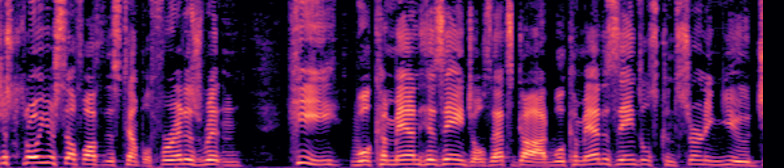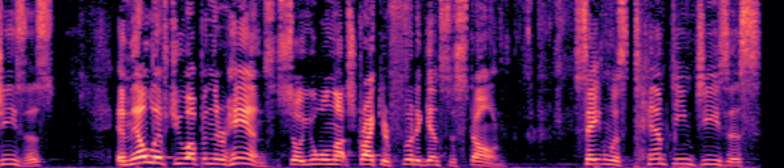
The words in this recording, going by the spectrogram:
just throw yourself off this temple, for it is written, He will command His angels, that's God, will command His angels concerning you, Jesus, and they'll lift you up in their hands so you will not strike your foot against a stone. Satan was tempting Jesus,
